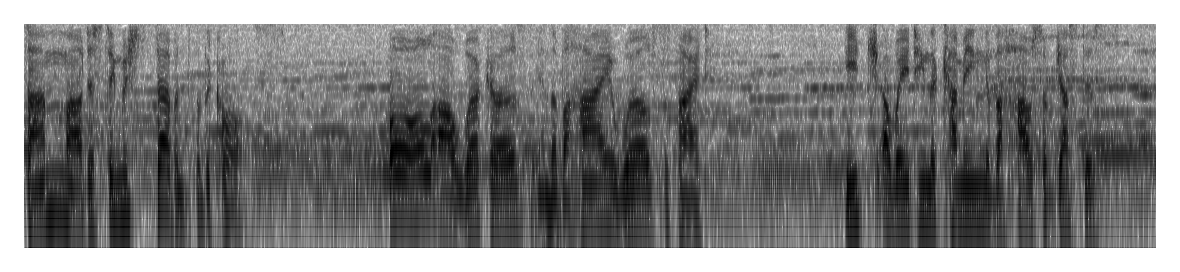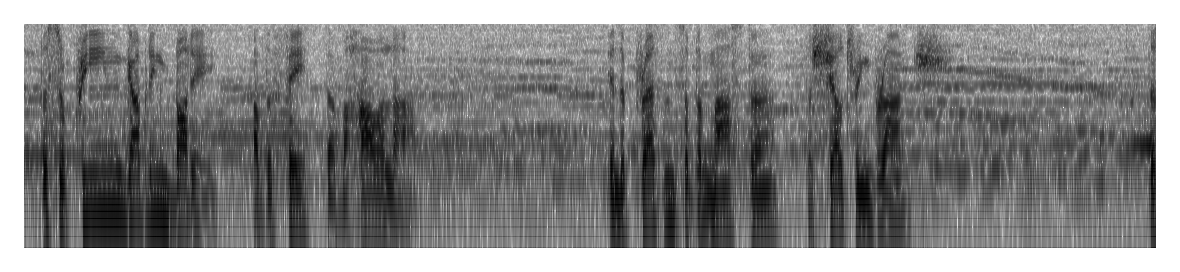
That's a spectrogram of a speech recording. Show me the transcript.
Some are distinguished servants of the cause. All are workers in the Baha'i World Society, each awaiting the coming of the House of Justice, the supreme governing body of the faith of Baha'u'llah. In the presence of the Master, the sheltering branch, the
